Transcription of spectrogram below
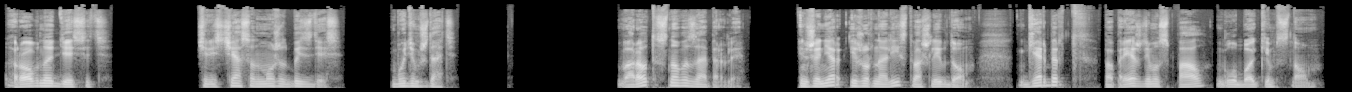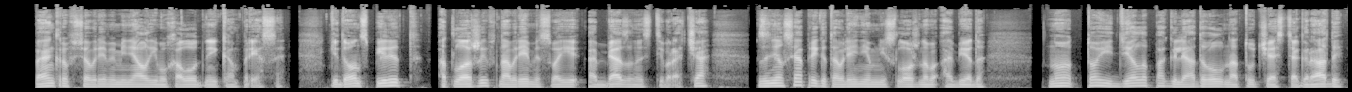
«Ровно десять. Через час он может быть здесь. Будем ждать». Ворота снова заперли. Инженер и журналист вошли в дом. Герберт по-прежнему спал глубоким сном. Пенкроф все время менял ему холодные компрессы. Гидеон Спилет, отложив на время свои обязанности врача, занялся приготовлением несложного обеда, но то и дело поглядывал на ту часть ограды,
